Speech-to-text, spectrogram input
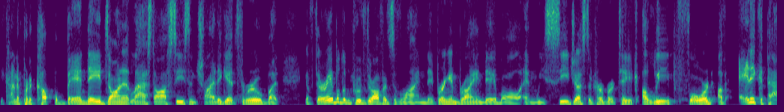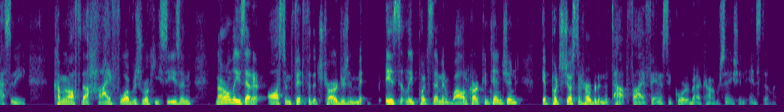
They kind of put a couple band aids on it last offseason, try to get through. But if they're able to improve their offensive line, they bring in Brian Daboll, and we see Justin Herbert take a leap forward of any capacity coming off the high floor of his rookie season. Not only is that an awesome fit for the Chargers and instantly puts them in wildcard contention, it puts Justin Herbert in the top five fantasy quarterback conversation instantly.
